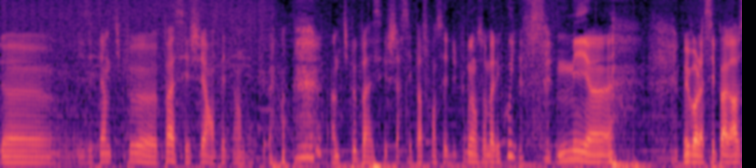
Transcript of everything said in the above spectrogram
ils étaient un petit peu pas assez chers en fait, hein, donc un petit peu pas assez cher, c'est pas français du tout, mais on s'en bat les couilles. Mais mais voilà, c'est pas grave,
